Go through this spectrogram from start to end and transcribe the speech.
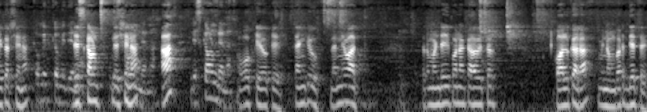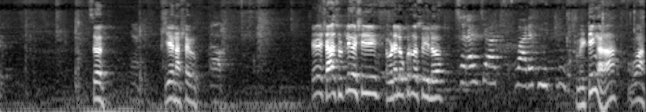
हे करशे ना? कमीत कमी देणार. डिस्काउंट देशील ना? देणार. हा? डिस्काउंट देणार. ओके ओके थँक्यू धन्यवाद. तर मंडळी कोणाका हवे तर कॉल करा. मी नंबर देतोय. चल ये नाश्ता करू. ए शाळा सुटली कशी? एवढ्या लवकर कसं येईल सरांची आज वाड्यात मीटिंग मीटिंग हा वा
